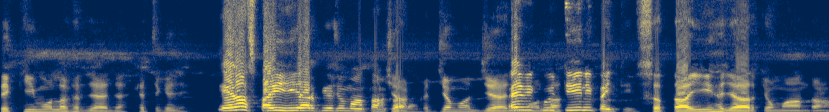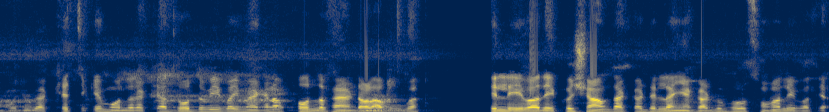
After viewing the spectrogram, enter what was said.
ਤੇ ਕੀ ਮੁੱਲ ਆ ਫਿਰ ਜਾਇਜ਼ ਆ? ਖਿੱਚ ਕੇ ਜੀ। ਇਹਦਾ 27000 ਰੁਪਏ ਜੋ ਮਾਨਤਾਨ ਕਰਦਾ ਚੱਕ ਜਮਾ ਜਾਇਜ਼ ਇਹ ਵੀ ਕੋਈ ਮੁੱਲ 30 ਨਹੀਂ 35 27000 ਚੋਂ ਮਾਨਦਾਨ ਹੋ ਜਾਊਗਾ ਖਿੱਚ ਕੇ ਮੁੱਲ ਰੱਖਿਆ। ਦੁੱਧ ਵੀ ਬਾਈ ਮੈਂ ਕਹਿੰਦਾ ਫੁੱਲ ਫੈਂਟ ਵਾਲਾ ਹੋਊਗਾ। ਤੇ ਲੇਵਾ ਦੇਖੋ ਸ਼ਾਮ ਤੱਕ ਕੱਢ ਲਾਈਆਂ ਕੱਢ ਲੂ ਬਹੁਤ ਸੋਹਣਾ ਲੇਵਾ ਤਿਆਰ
